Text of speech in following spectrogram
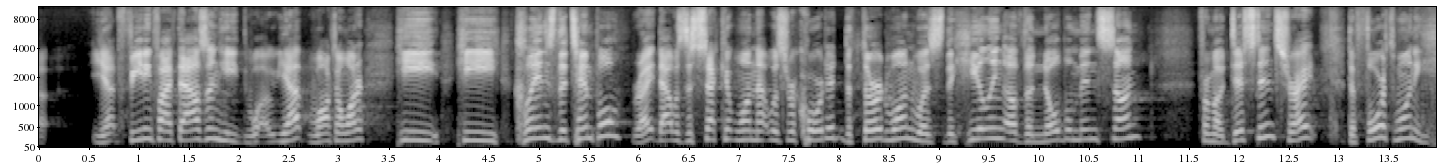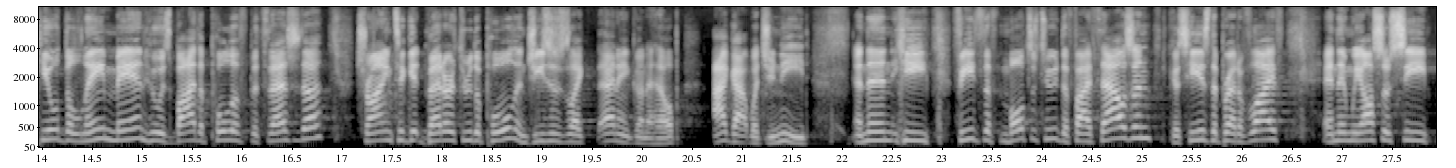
Uh, yep, feeding 5,000. He, yep, walked on water. He, he cleansed the temple, right? That was the second one that was recorded. The third one was the healing of the nobleman's son from a distance, right? The fourth one, he healed the lame man who was by the pool of Bethesda, trying to get better through the pool. And Jesus is like, that ain't to help. I got what you need. And then he feeds the multitude, the 5,000, because he is the bread of life. And then we also see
